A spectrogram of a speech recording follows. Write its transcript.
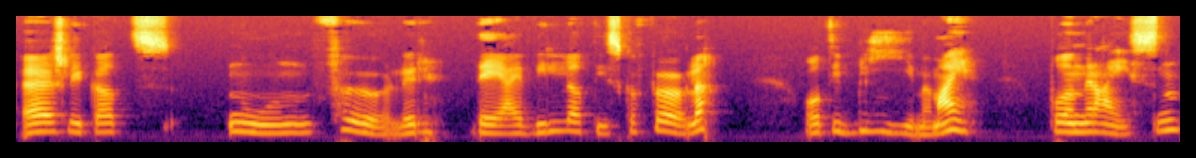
eh, slik at noen føler det jeg vil at de skal føle, og at de blir med meg på den reisen,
